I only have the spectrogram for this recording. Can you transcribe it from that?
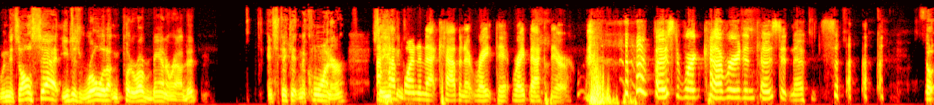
when it's all set, you just roll it up and put a rubber band around it and stick it in the corner. So I you have can, one in that cabinet right there, right back there. Poster board covered in post-it notes. So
